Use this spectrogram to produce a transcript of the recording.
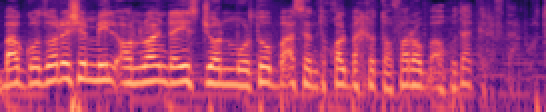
با گزارش میل آنلاین رئیس جان مورتو بحث انتقال به خطافه را به عهده گرفته بود.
